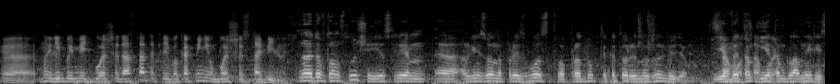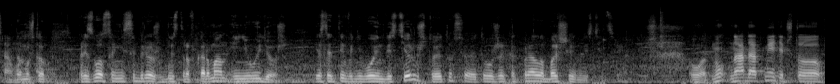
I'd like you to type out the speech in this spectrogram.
э, ну, либо иметь больше достаток, либо как минимум большую стабильность. Но это в том случае, если э, организовано производство продукты, которые нужны людям. и, в этом, и этом главный риск, Само потому собой. что производство не соберешь быстро в карман и не уйдешь. Если ты в него инвестируешь, то это все, это уже, как правило, большие инвестиции. Вот. Ну, надо отметить, что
